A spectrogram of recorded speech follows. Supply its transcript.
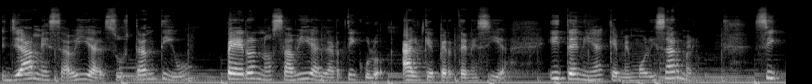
ya me sabía el sustantivo, pero no sabía el artículo al que pertenecía y tenía que memorizármelo. Si,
